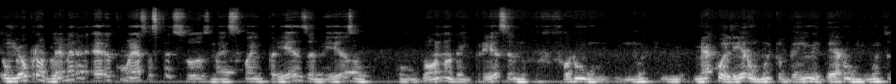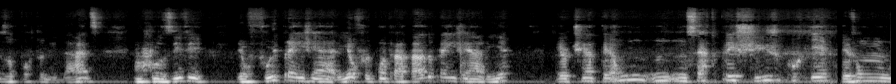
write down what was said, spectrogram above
O meu problema era, era com essas pessoas, mas com a empresa mesmo, com o dono da empresa, foram muito, me acolheram muito bem, me deram muitas oportunidades. Inclusive, eu fui para engenharia, eu fui contratado para engenharia. Eu tinha até um, um, um, certo prestígio, porque teve um,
